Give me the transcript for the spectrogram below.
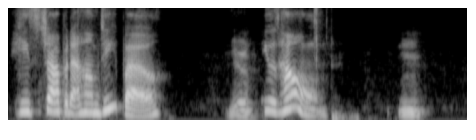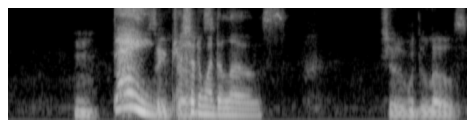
he's shopping at Home Depot. yeah, He was home. Mm. Mm. Dang, Safe I should have went to Lowe's. Should have went to Lowe's.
